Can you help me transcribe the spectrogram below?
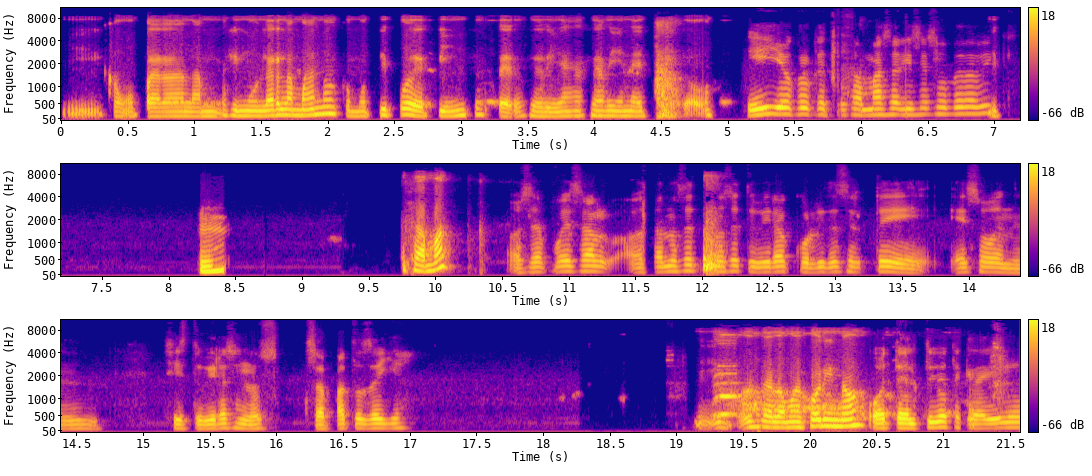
y como para la- simular la mano como tipo de pinzas, pero se veía, se bien hecho y todo. Y yo creo que tú jamás harías eso, ¿verdad, Vic? ¿Mm? ¿Jamás? O sea, pues algo, o sea, no se, no se te hubiera ocurrido hacerte eso en el, si estuvieras en los zapatos de ella. Y pues a lo mejor y no. O te, el tuyo te quedaría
